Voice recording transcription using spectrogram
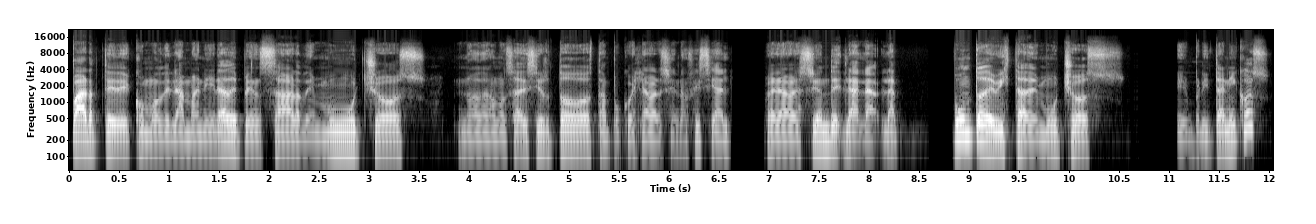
parte de como de la manera de pensar de muchos no vamos a decir todos, tampoco es la versión oficial, pero la versión de. La, la, punto de vista de muchos eh, británicos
